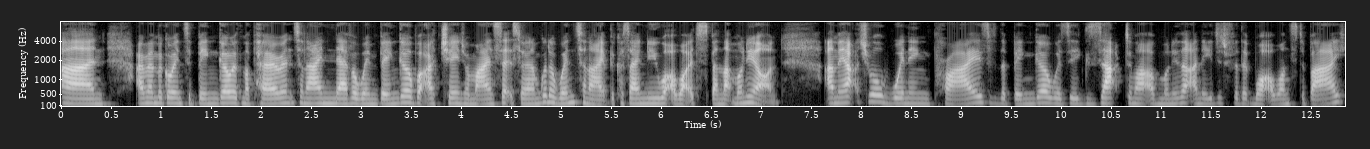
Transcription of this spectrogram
And I remember going to bingo with my parents, and I never win bingo, but I changed my mindset. So I'm going to win tonight because I knew what I wanted to spend that money on. And the actual winning prize of the bingo was the exact amount of money that I needed for the, what I wanted to buy.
